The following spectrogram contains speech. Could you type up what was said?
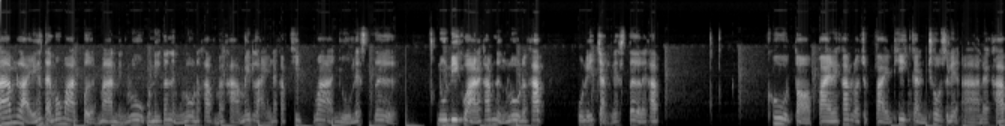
น้ำไหลตั้งแต่เมื่อวานเปิดมา 1 ลูก วันนี้ก็ 1 ลูกนะครับ ราคาไม่ไหลนะครับ คิดว่าอยู่เลสเตอร์ ดูดีกว่านะครับ 1 ลูกนะครับคู่นี้จัดเลสเตอร์เลยครับ คู่ต่อไปนะครับ เราจะไปที่กันโชซิเลอานะครับ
